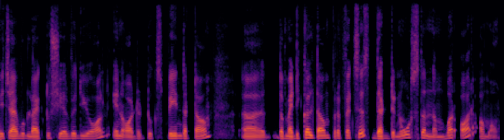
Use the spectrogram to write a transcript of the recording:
which I would like to share with you all in order to explain the term uh, the medical term prefixes that denotes the number or amount.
